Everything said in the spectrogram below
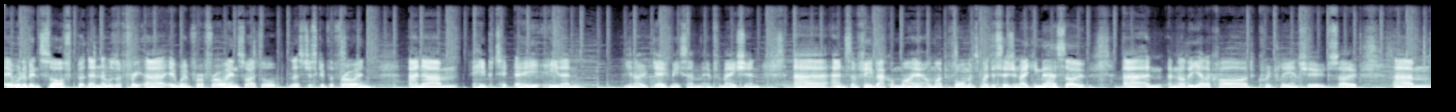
it would have been soft, but then there was a free. Uh, it went for a throw in, so I thought let's just give the throw in, and um, he, he he then you know gave me some information uh, and some feedback on my on my performance, my decision making there. So uh, an, another yellow card quickly ensued. So um,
